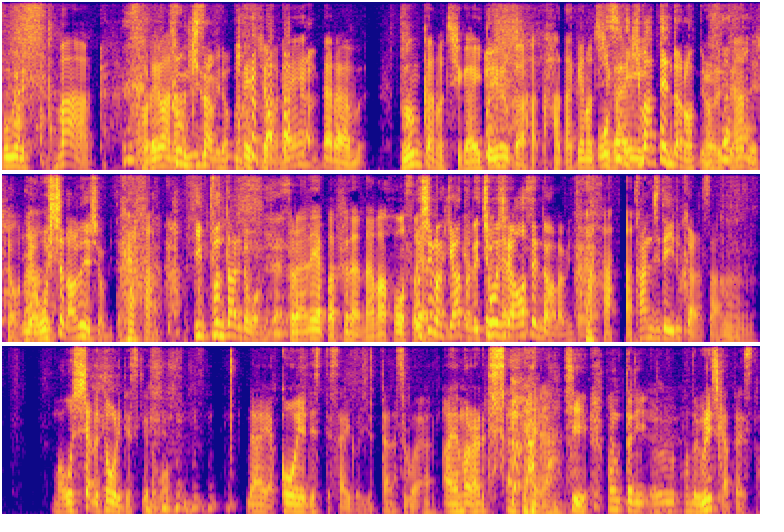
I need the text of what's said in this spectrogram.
僕です。まあ、それは分刻みのでしょうね。だから、文化の違いというか、は畑の違い。押すに決まってんだろって言われて。なんでしょうないや、押しちゃダメでしょみたいな。1分たりともみたいなそ。れはね、やっぱ普段生放送や押し巻き後で帳尻合わせ。せんだからみたいな感じでいるからさ。うん。まあ、おっしゃる通りですけども。いやいや、光栄ですって最後言ったら、すごい謝られてさ。し、本当に、う本当に嬉しかったですと。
